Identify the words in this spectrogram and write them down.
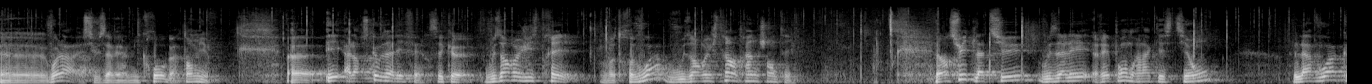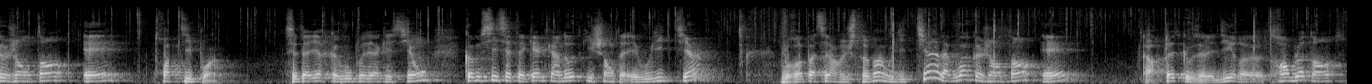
Euh, voilà, si vous avez un micro, ben, tant mieux. Euh, et alors, ce que vous allez faire, c'est que vous enregistrez votre voix, vous vous enregistrez en train de chanter. Et ensuite, là-dessus, vous allez répondre à la question la voix que j'entends est trois petits points. C'est-à-dire que vous posez la question comme si c'était quelqu'un d'autre qui chantait. Et vous dites tiens, vous repassez l'enregistrement et vous dites tiens, la voix que j'entends est. Alors peut-être que vous allez dire euh, tremblotante,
